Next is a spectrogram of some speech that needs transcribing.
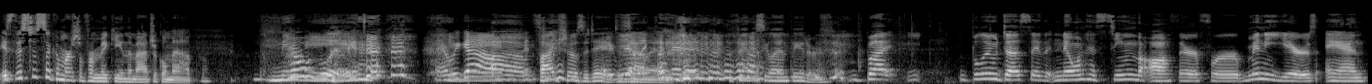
Is this just a commercial for Mickey and the Magical Map? Maybe. Probably. There we go. Um, it's- Five shows a day at really Disneyland. committed. Fantasyland Theater. But Blue does say that no one has seen the author for many years, and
